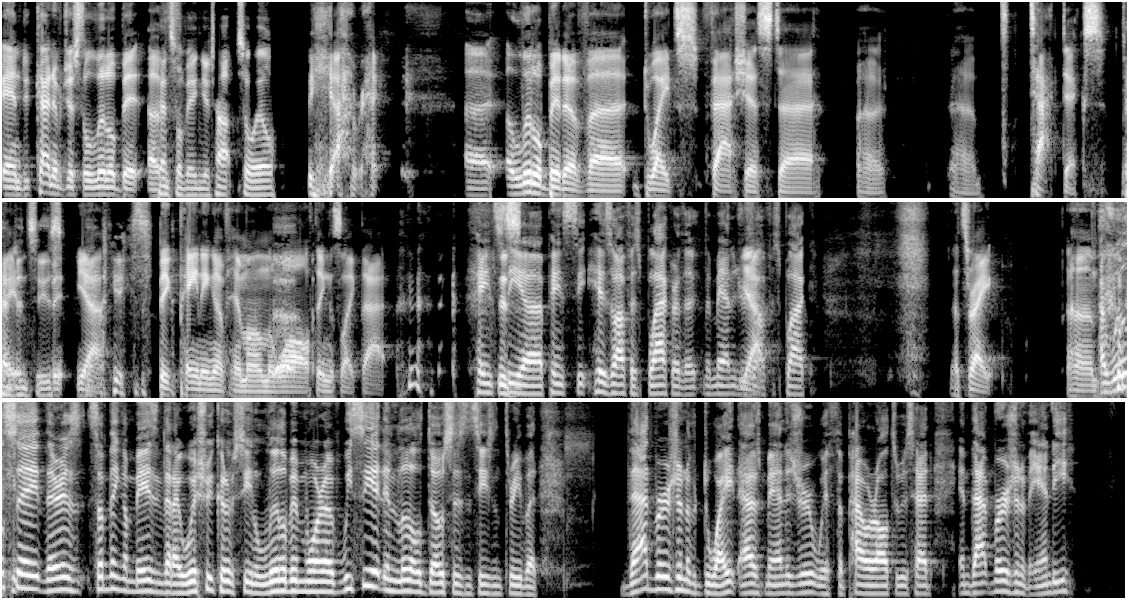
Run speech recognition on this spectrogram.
and kind of just a little bit of Pennsylvania topsoil. yeah, right. Uh, a little bit of uh, Dwight's fascist uh, uh, uh, tactics, right? tendencies. Yeah, big painting of him on the wall, things like that. paints This- the uh, paints the, his office black or the the manager's Yeah. office black. That's right. Um, I will say there is something amazing that I wish we could have seen a little bit more of. We see it in little doses in season three, but that version of Dwight as manager with the power all to his head, and that version of Andy as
